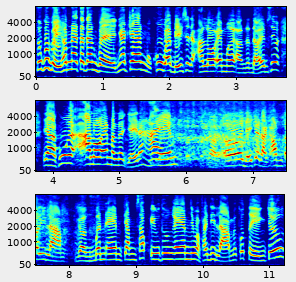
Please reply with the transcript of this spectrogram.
Thưa quý vị, hôm nay ta đang về Nha Trang, một khu bãi biển xin alo em ơi, à, đợi em xíu. Dạ, cũng alo em mình vậy đó hả em? Trời ơi, để cho đàn ông ta đi làm gần bên em chăm sóc yêu thương em nhưng mà phải đi làm mới có tiền chứ.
